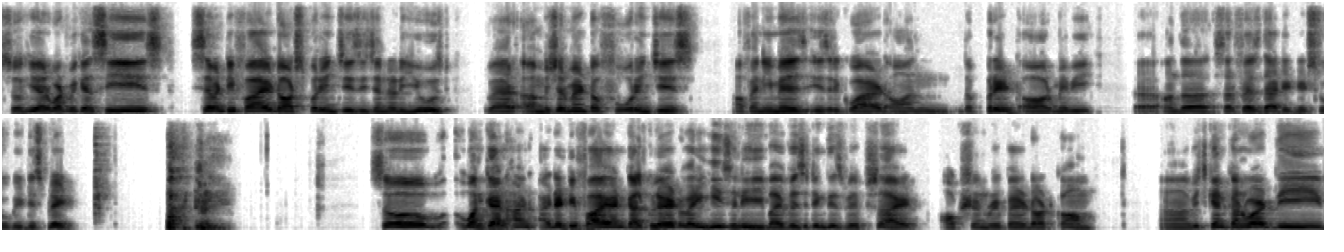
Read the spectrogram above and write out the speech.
so here what we can see is 75 dots per inches is generally used where a measurement of 4 inches of an image is required on the print or maybe uh, on the surface that it needs to be displayed. so one can identify and calculate very easily by visiting this website auctionrepair.com uh, which can convert the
